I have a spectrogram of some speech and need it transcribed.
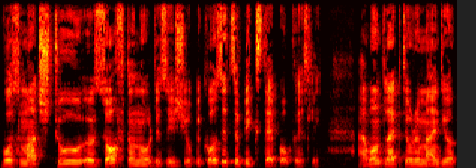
was much too uh, soft on all this issue because it's a big step, obviously. I would like to remind you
